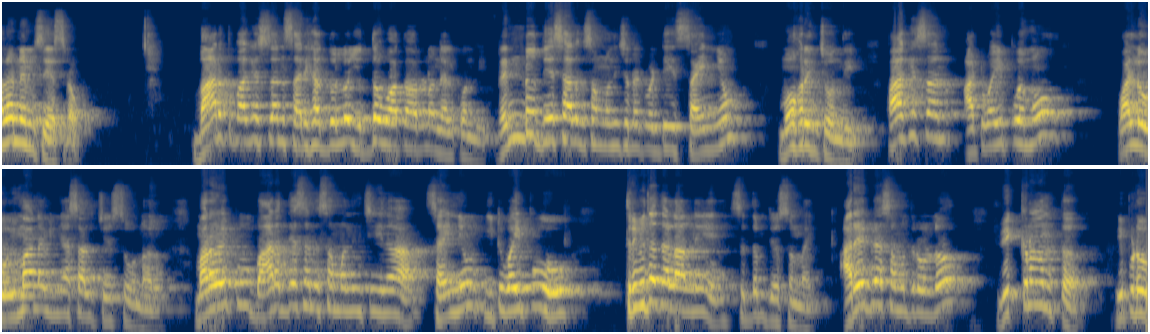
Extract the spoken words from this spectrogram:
హలో నేను శేషరావు భారత్ పాకిస్తాన్ సరిహద్దుల్లో యుద్ధ వాతావరణం నెలకొంది. రెండు దేశాలకు సంబంధించినటువంటి సైన్యం మోహరించి ఉంది. పాకిస్తాన్ అటువైపు ఏమో వాళ్ళు విమాన విన్యాసాలు చేస్తూ ఉన్నారు. మరోవైపు భారతదేశానికి సంబంధించిన సైన్యం ఇటువైపు త్రివిధ దళాల్ని సిద్ధం చేస్తున్నాయి. అరేబియా సముద్రంలో విక్రాంత్ ఇప్పుడు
